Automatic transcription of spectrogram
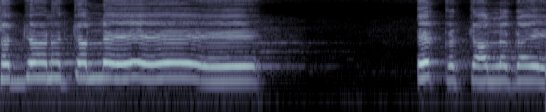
ਸੱਜਣ ਚੱਲੇ। ਇੱਕ ਚੱਲ ਗਏ।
